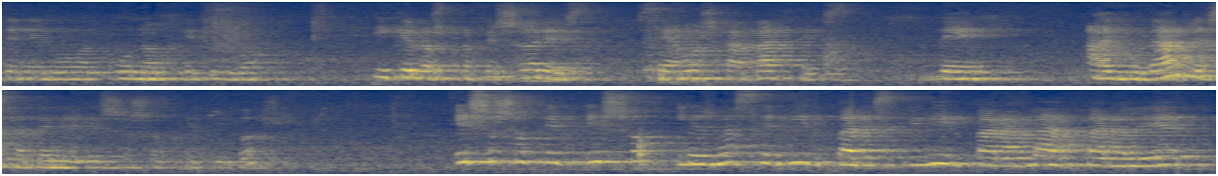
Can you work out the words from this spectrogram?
tener un, objetivo y que los profesores seamos capaces de ayudarles a tener esos objetivos, eso les va a servir para escribir, para hablar, para leer,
